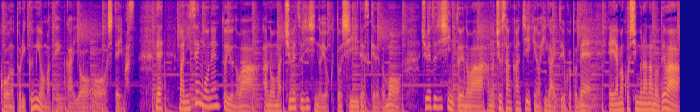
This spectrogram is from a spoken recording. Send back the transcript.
興の取り組みをまあ展開をしていますで、まあ、2005年というのはあの、まあ、中越地震の翌年ですけれども中越地震というのはあの中山間地域の被害ということで山越村などでは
